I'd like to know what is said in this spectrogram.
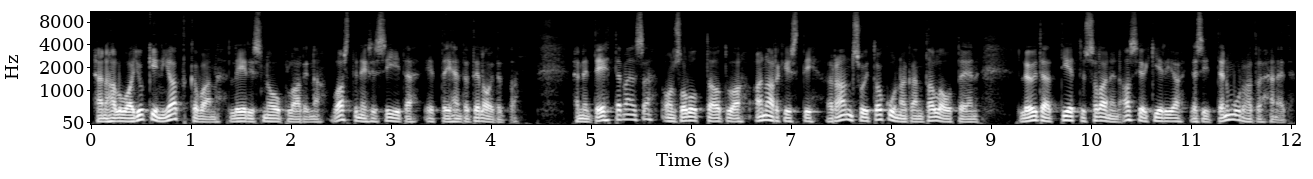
Hän haluaa Jukin jatkavan Lady Snowbloodina vastineeksi siitä, ettei häntä teloiteta. Hänen tehtävänsä on soluttautua anarkisti Ransui Tokunakan talouteen, löytää tietty salainen asiakirja ja sitten murhata hänet.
